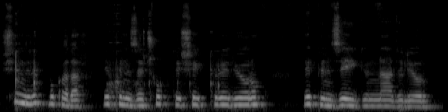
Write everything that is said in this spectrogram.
Şimdilik bu kadar. Hepinize çok teşekkür ediyorum. Hepinize iyi günler diliyorum.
